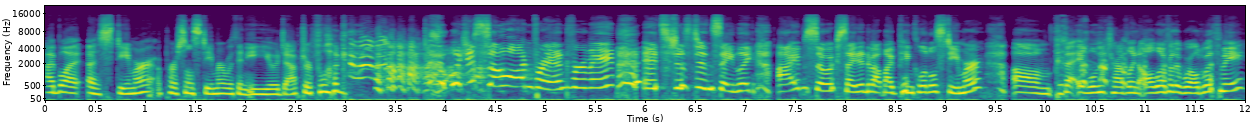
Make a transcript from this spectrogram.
I bought a steamer, a personal steamer with an EU adapter plug, which is so on brand for me. It's just insane. Like I'm so excited about my pink little steamer um, that it will be traveling all over the world with me.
